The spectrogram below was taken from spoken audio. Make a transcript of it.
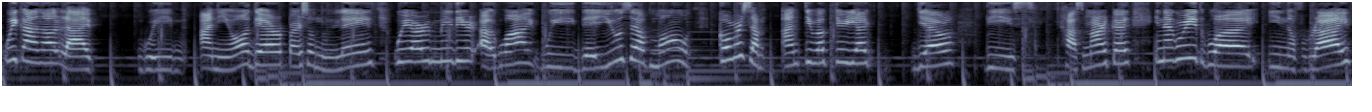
We cannot live with any other person unless we are measured away with the use of mouth, cover some antibacterial gel. This has marked in a great way in of life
